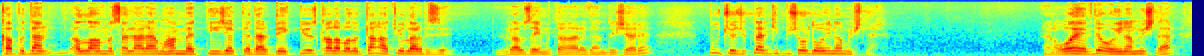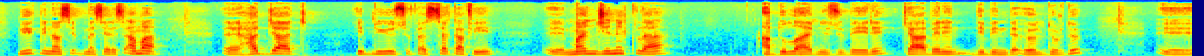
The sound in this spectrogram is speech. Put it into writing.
kapıdan Allahümme salli ala Muhammed diyecek kadar bekliyoruz. Kalabalıktan atıyorlar bizi Ravza-i Mutahara'dan dışarı. Bu çocuklar gitmiş orada oynamışlar. Yani o evde oynamışlar. Büyük bir nasip meselesi ama e, Haccac İbni Yusuf Es-Sakafi e, mancınıkla Abdullah İbni Zübeyir'i Kabe'nin dibinde öldürdü. E,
